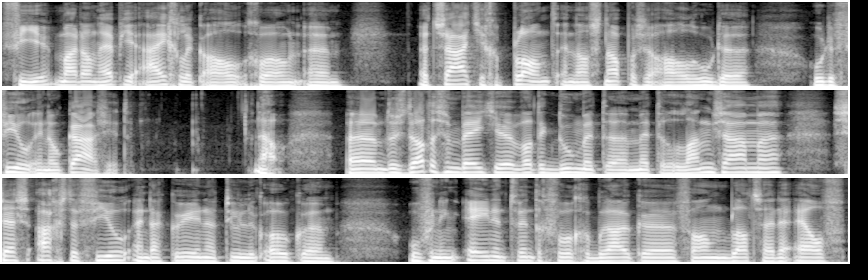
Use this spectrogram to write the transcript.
vier. Maar dan heb je eigenlijk al gewoon uh, het zaadje geplant en dan snappen ze al hoe de, hoe de feel in elkaar zit. Nou, um, dus dat is een beetje wat ik doe met de, met de langzame 6 achtste feel. En daar kun je natuurlijk ook... Um, oefening 21 voor gebruiken van bladzijde 11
